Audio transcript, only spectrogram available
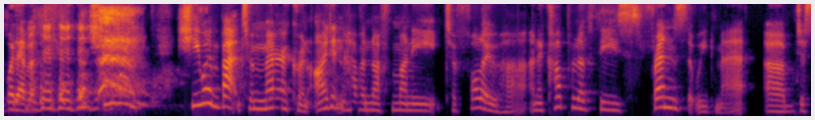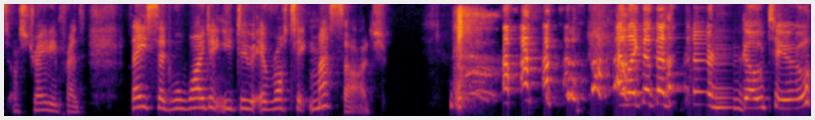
whatever. she, she went back to America, and I didn't have enough money to follow her, and a couple of these friends that we'd met, um, just Australian friends, they said, well, why don't you do erotic massage? I like that that's their go-to.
